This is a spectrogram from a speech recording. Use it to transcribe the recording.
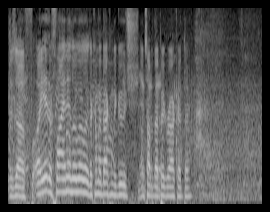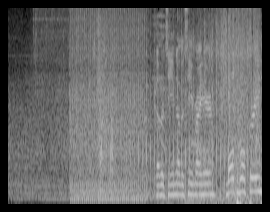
There's Oh yeah, they're flying in. Look, look, look. They're coming back from the gooch on top of that big rock right there. Another team. Another team right here. Multiple three.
